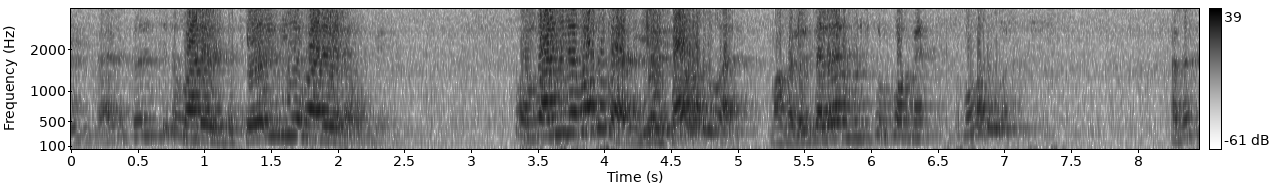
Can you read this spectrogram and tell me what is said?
இருந்தா இது பிரச்சனை வரையல. இந்த கேள்வியே வரையல உண்மை வழியில வருவார். இயல்பா வருவார். மகளிர் கல்யாணம் முடிச்சு கொடுப்போமே அப்ப வருவார். அதான்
